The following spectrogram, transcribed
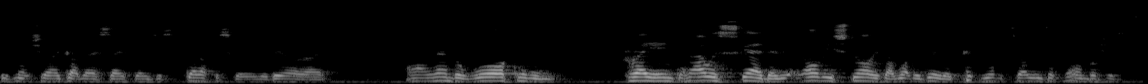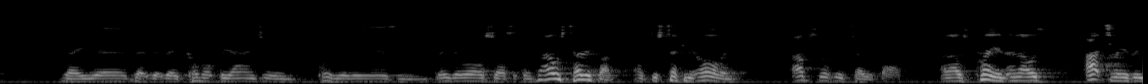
to make sure I got there safely. Just get off to school, you'll be all right. And I remember walking and praying, and I was scared. They, all these stories about what they do, they pick you up and throw you into thorn bushes. they, uh, they, they come up behind you and pull your ears and they do all sorts of things. I was terrified. I was just taking it all in. Absolutely terrified. And I was praying and I was actually as a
